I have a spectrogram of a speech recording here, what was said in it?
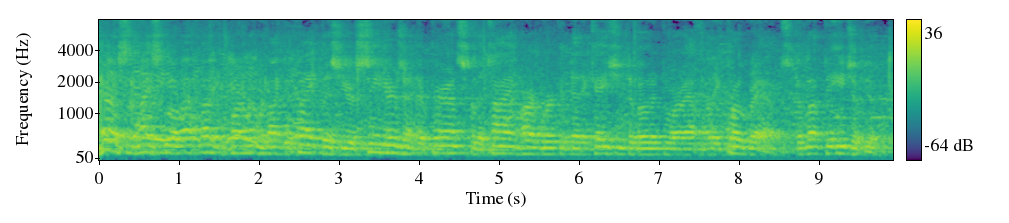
Harrison High School Athletic Department would like to thank this year's seniors and their parents for the time, hard work, and dedication devoted to our athletic programs. Good luck to each of you.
